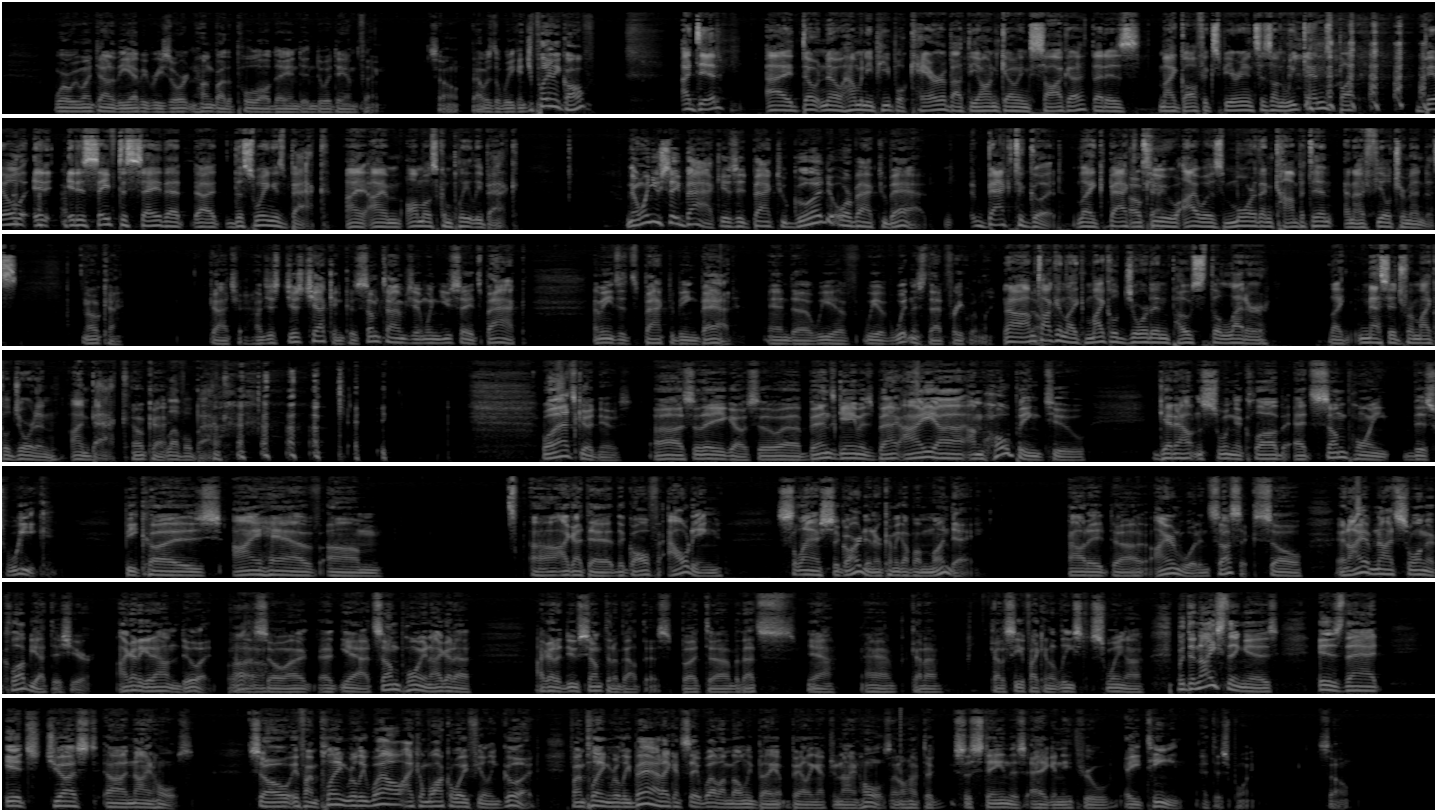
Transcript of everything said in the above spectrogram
where we went down to the Abbey Resort and hung by the pool all day and didn't do a damn thing. So that was the weekend. Did you play any golf? I did. I don't know how many people care about the ongoing saga that is my golf experiences on weekends, but Bill, it, it is safe to say that uh, the swing is back. I, I'm almost completely back. Now, when you say back, is it back to good or back to bad? Back to good. Like back okay. to I was more than competent and I feel tremendous. Okay. Gotcha. I'm just just checking because sometimes when you say it's back, that means it's back to being bad and uh, we have we have witnessed that frequently. No, I'm so. talking like Michael Jordan posts the letter, like message from Michael Jordan. I'm back. Okay, level back. okay. Well, that's good news. Uh, so there you go. So uh, Ben's game is back. I uh, I'm hoping to get out and swing a club at some point this week because I have um, uh, I got the the golf outing slash cigar dinner coming up on Monday out at uh, Ironwood in Sussex. So, and I have not swung a club yet this year. I got to get out and do it. Uh, so, uh, yeah, at some point I gotta, I gotta do something about this. But, uh, but that's yeah, I gotta, gotta see if I can at least swing a. But the nice thing is, is that it's just uh, nine holes. So if I'm playing really well, I can walk away feeling good. If I'm playing really bad, I can say, well, I'm only bailing after nine holes. I don't have to sustain this agony through 18 at this point. So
